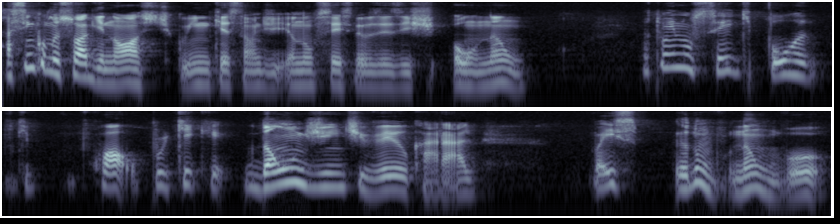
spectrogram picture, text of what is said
Assim como eu sou agnóstico em questão de eu não sei se Deus existe ou não, eu também não sei que porra, que, qual, por que, que da onde a gente veio, caralho. Mas eu não, não vou,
